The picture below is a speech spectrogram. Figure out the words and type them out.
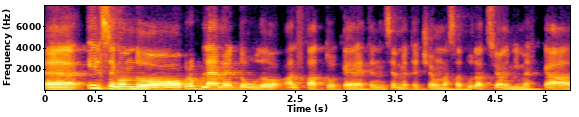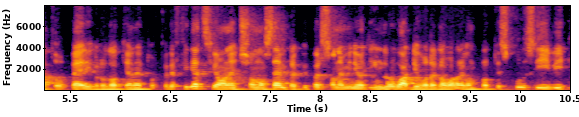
Eh, il secondo problema è dovuto al fatto che tendenzialmente c'è una saturazione di mercato per i prodotti a network di affiliazione, ci sono sempre più persone che mi dicono guardi vorrei lavorare con prodotti esclusivi,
